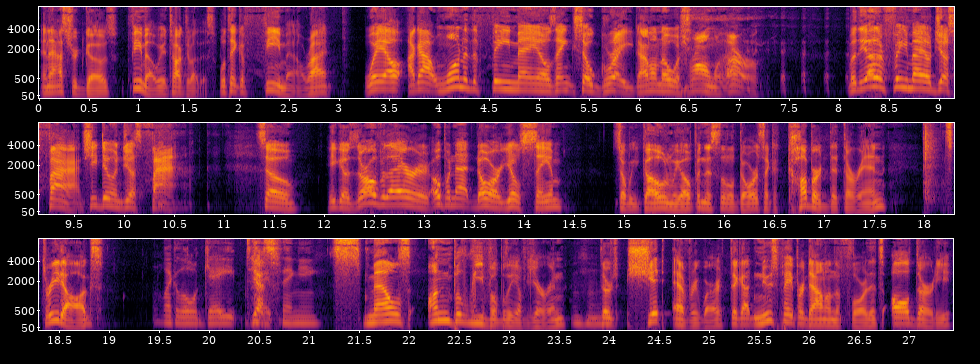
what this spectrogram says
And Astrid goes, female. We had talked about this. We'll take a female, right? Well, I got one of the females ain't so great. I don't know what's wrong with her. But the other female just fine. She doing just fine. So he goes, they're over there. Open that door. You'll see them. So we go and we open this little door. It's like a cupboard that they're in. It's three dogs. Like a little gate type Yes. thingy. Smells unbelievably of urine. Mm-hmm. There's shit everywhere. They got newspaper down on the floor that's all dirty.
